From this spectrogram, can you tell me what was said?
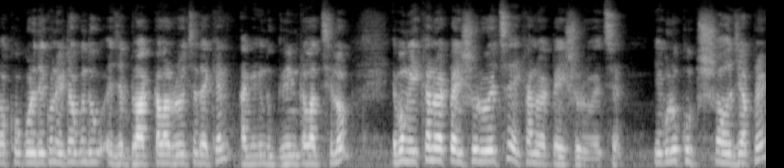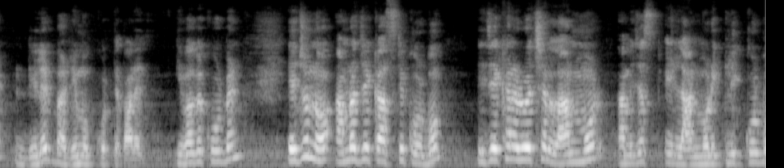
লক্ষ্য করে দেখুন, এটাও কিন্তু এই যে ব্ল্যাক কালার রয়েছে, দেখেন, আগে কিন্তু গ্রিন কালার ছিল। এবং এখানেও একটা ইস্যু রয়েছে, এখানেও একটা ইস্যু রয়েছে। এগুলো খুব সহজে আপনি ডিলেট বা রিমুভ করতে পারেন। কীভাবে করবেন? এজন্য আমরা যে কাজটি করব, এই যে এখানে রয়েছে লানমোর আমি জাস্ট এই লানমোরে ক্লিক করব।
